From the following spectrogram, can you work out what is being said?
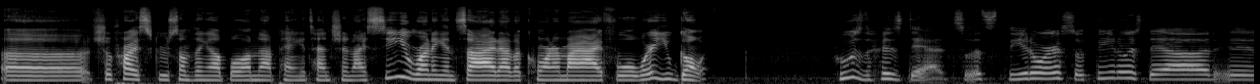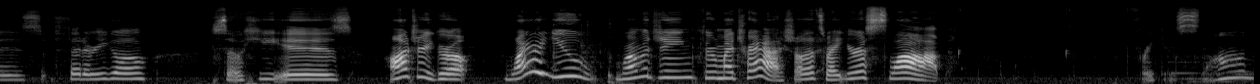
Uh, she'll probably screw something up while I'm not paying attention. I see you running inside out of the corner of my eye, fool. Where are you going? Who's his dad? So that's Theodore. So Theodore's dad is Federico. So he is Audrey, girl. Why are you rummaging through my trash? Oh, that's right. You're a slob. Freaking slob.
